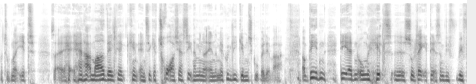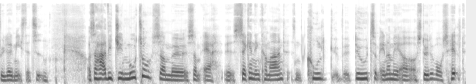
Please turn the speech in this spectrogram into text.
fra 2001. Så øh, han har meget velkendt ansigt. Jeg tror også, jeg har set ham i noget andet, men jeg kunne ikke lige gennemskue, hvad det var. Nå, det, er den, det er den unge helt øh, soldat der, som vi, vi følger det meste af tiden. Og så har vi Jin Muto, som, øh, som er øh, second in command, sådan en cool øh, dude, som ender med at, at støtte vores held.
